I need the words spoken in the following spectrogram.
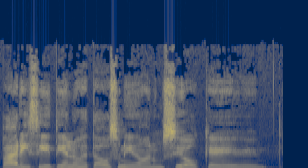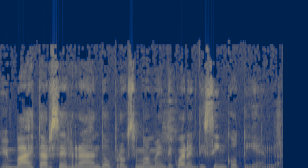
Paris City en los Estados Unidos anunció que eh, va a estar cerrando próximamente 45 tiendas.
